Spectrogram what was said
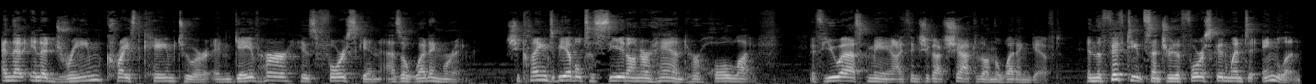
and that in a dream Christ came to her and gave her his foreskin as a wedding ring. She claimed to be able to see it on her hand her whole life. If you ask me, I think she got shafted on the wedding gift. In the 15th century, the foreskin went to England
